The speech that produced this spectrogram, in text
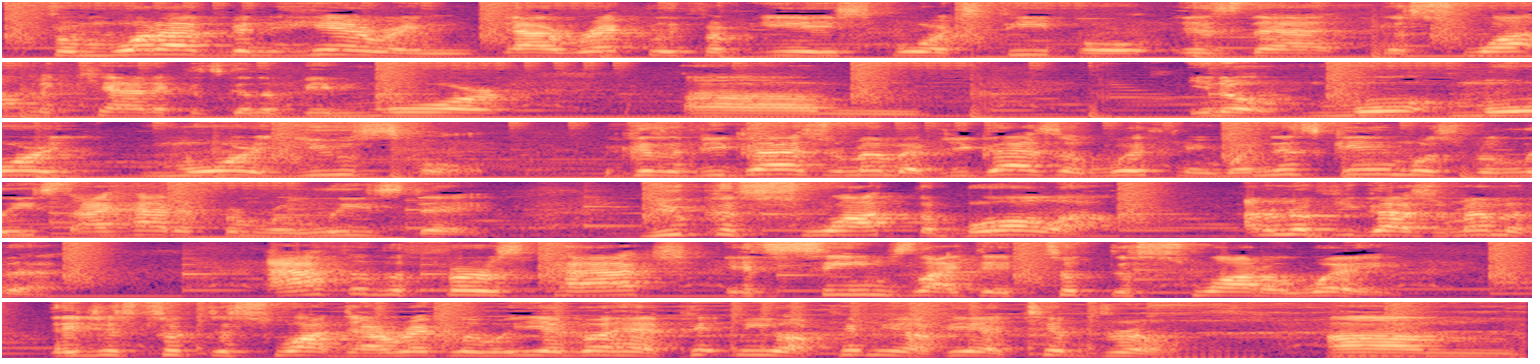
from what I've been hearing directly from EA Sports people is that the SWAT mechanic is going to be more, um, you know, more more more useful. Because if you guys remember, if you guys are with me, when this game was released, I had it from release day. You could swat the ball out. I don't know if you guys remember that. After the first patch, it seems like they took the SWAT away. They just took the SWAT directly. Well, yeah, go ahead, pick me up, pick me up. Yeah, tip drill. Um,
